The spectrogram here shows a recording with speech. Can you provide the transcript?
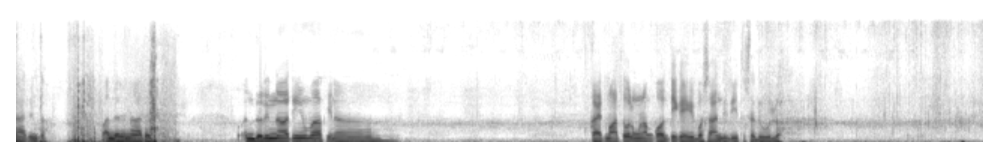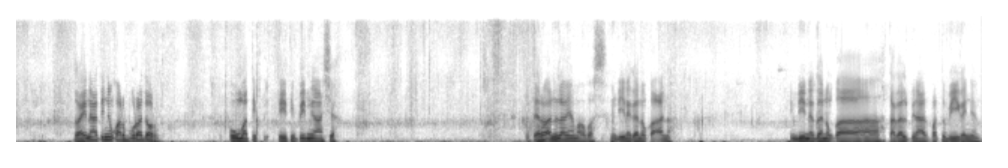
Natin to? Paandarin natin. Paandarin natin yung makina. Kahit makatulong lang konti kay Boss Andy dito sa dulo. Try natin yung karburador kung matitipid nga siya pero ano lang yan mga boss hindi na ganun ka ano hindi na ganun ka ah, tagal pinapatubigan yan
